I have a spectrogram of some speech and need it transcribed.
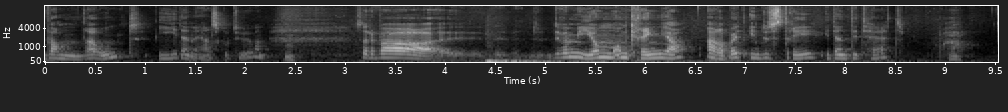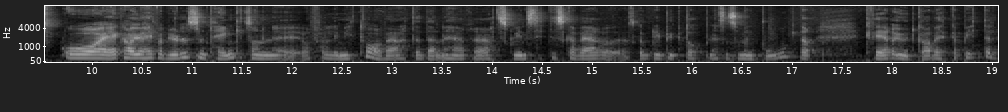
vandra rundt i denne her skulpturen. Så det var Det var mye om, omkring ja, arbeid, industri, identitet. Og jeg har jo helt fra begynnelsen tenkt, sånn, i hvert fall i mitt hode, at denne her, at Screen City skal, være, skal bli bygd opp nesten som en bok, der hver utgave er et kapittel.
